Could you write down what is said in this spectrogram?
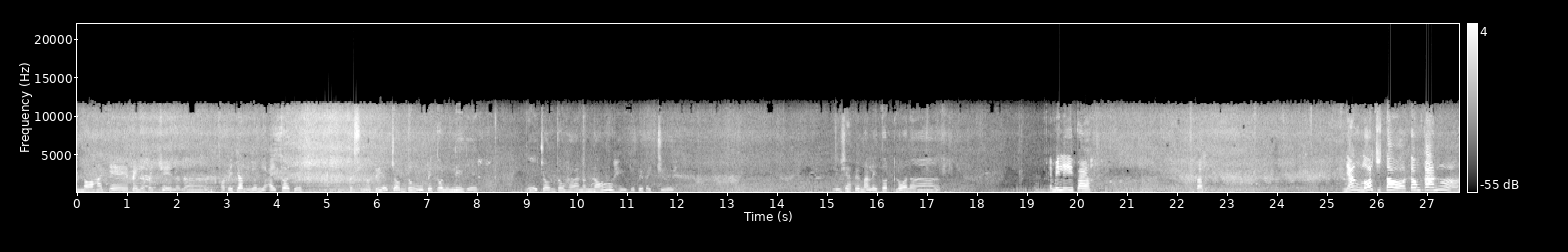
Nó nó hả chè bé giờ bé chè là nó họ bé cho mình nhom nhà ai tôi chè và xin nó tí ở tròn tu bé tôi liên liên chè tí ở tròn tu hả, nó nó hẹn giờ bé bé chè liệu sao bé mà lấy tốt luôn á. Emily, ba. Ba. Nhang lúa chỉ to, tông can hả?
